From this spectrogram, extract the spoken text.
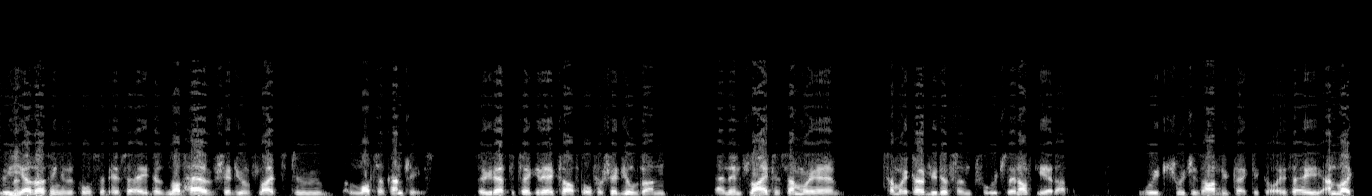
The other thing is, of course, that SAA does not have scheduled flights to lots of countries. So you'd have to take an aircraft off a scheduled run and then fly to somewhere somewhere totally different for which they're not geared up, which which is hardly practical. SAA, unlike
